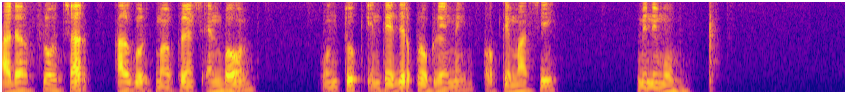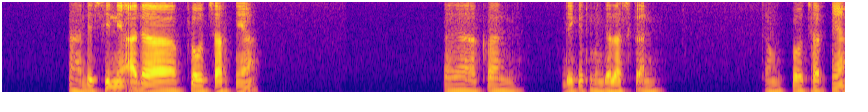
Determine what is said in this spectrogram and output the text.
ada flowchart algoritma branch and bound untuk integer programming optimasi minimum. Nah, di sini ada flowchartnya. Saya akan sedikit menjelaskan tentang flowchartnya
